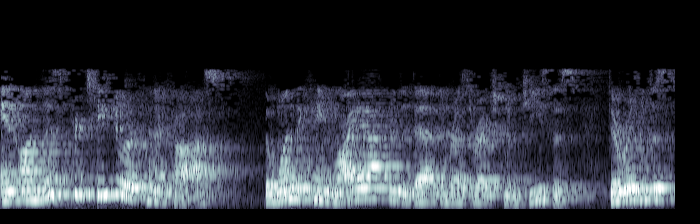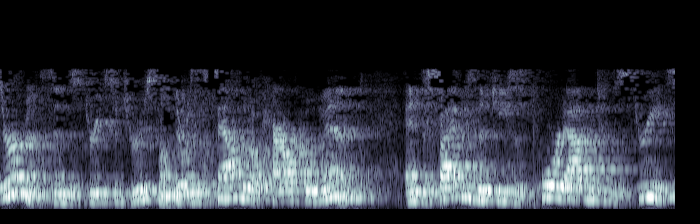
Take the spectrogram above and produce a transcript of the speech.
And on this particular Pentecost, the one that came right after the death and resurrection of Jesus, there was a disturbance in the streets of Jerusalem. There was the sound of a powerful wind. And disciples of Jesus poured out into the streets,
